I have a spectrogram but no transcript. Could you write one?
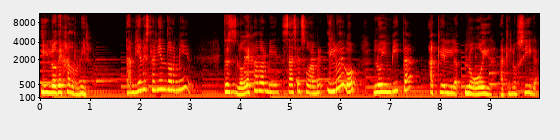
y lo deja dormir. También está bien dormir. Entonces lo deja dormir, sacia su hambre y luego lo invita a que lo oiga, a que lo siga.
